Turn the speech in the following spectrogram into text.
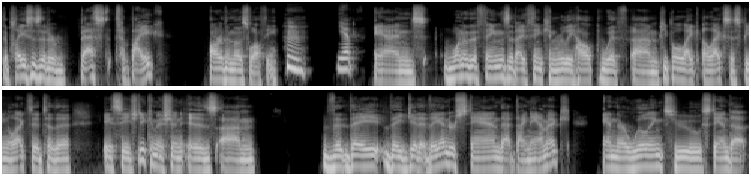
the places that are best to bike are the most wealthy. Hmm. Yep. And one of the things that I think can really help with um, people like Alexis being elected to the ACHD commission is um, that they they get it. They understand that dynamic and they're willing to stand up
